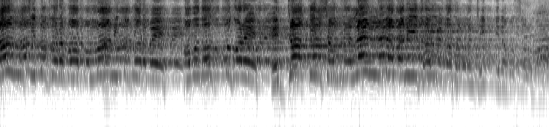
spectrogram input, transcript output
লাঞ্ছিত করবে, অপমানিত করবে অবদস্ত করে এই জাতির সামনে ল্যাংটা বানিয়ে ছাড়বে। কথা বলেন ঠিক কিনা মুসলমান?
